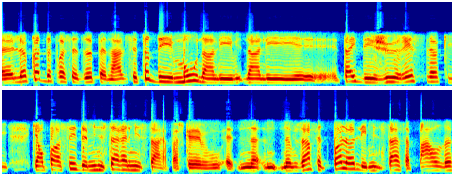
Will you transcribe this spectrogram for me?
euh, le code de procédure pénale? C'est tous des mots dans les dans les têtes des juristes là qui, qui ont passé de ministère à ministère. Parce que vous, euh, ne, vous en faites pas, là, les ministères, ça parle, là,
